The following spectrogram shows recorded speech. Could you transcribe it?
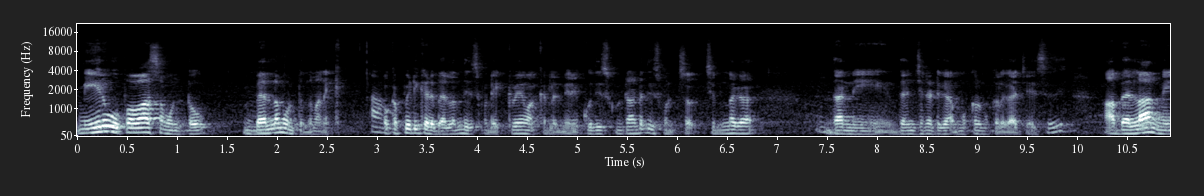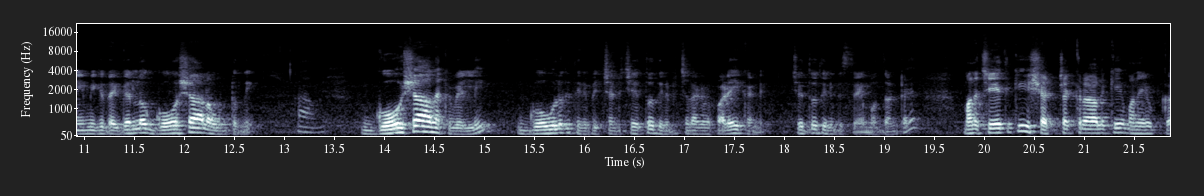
మీరు ఉపవాసం ఉంటూ బెల్లం ఉంటుంది మనకి. ఒక పిడికెడు బెల్లం తీసుకుంటే ఎక్కువేం అక్కర్లేదు. మీరు ఎక్కువ తీసుకుంటా అంటే తీసుకుంటే చిన్నగా దాన్ని దంచినట్టుగా ముక్కలు ముక్కలుగా చేసి ఆ బెల్లాన్ని మీకు దగ్గరలో గోశాల ఉంటుంది. గోశాలకు వెళ్ళి గోవులకు తినిపించండి. చేత్తో తినిపించండి. అక్కడ పడేయకండి. చేత్తో తినిపిస్తే ఏమవుతుందంటే మన చేతికి షట్చక్రాలకి మన యొక్క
